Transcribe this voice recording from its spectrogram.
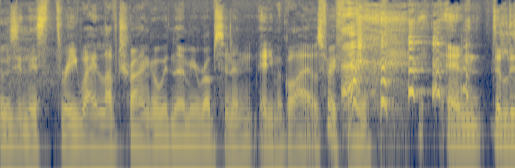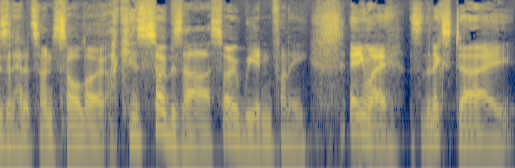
who was in this three way love triangle with Naomi Robson and Eddie McGuire. It was very funny. and the lizard had its own solo. It's so bizarre, so weird and funny. Anyway, so the next day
